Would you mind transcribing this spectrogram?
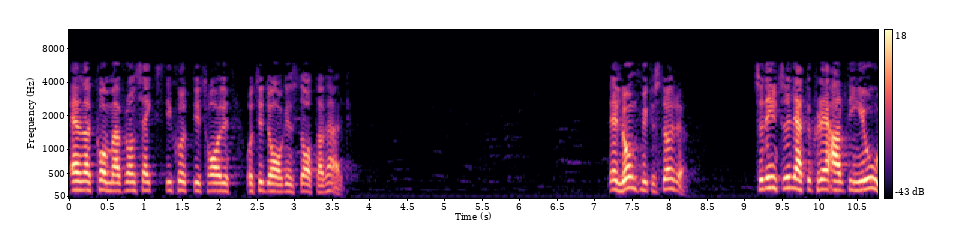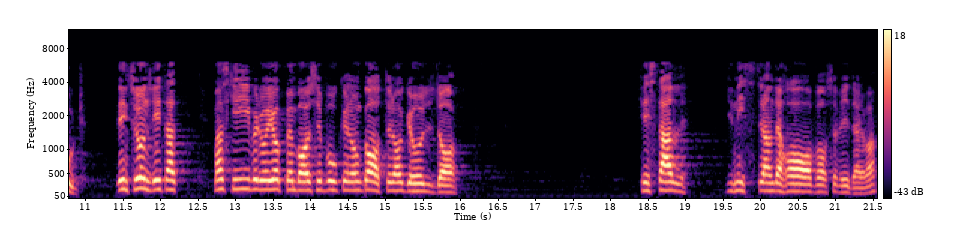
än att komma från 60-70-talet och till dagens datavärld. Det är långt mycket större. Så det är inte så lätt att klä allting i ord. Det är inte så underligt att man skriver då i uppenbarelseboken om gator av guld och kristallgnistrande hav och så vidare va?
